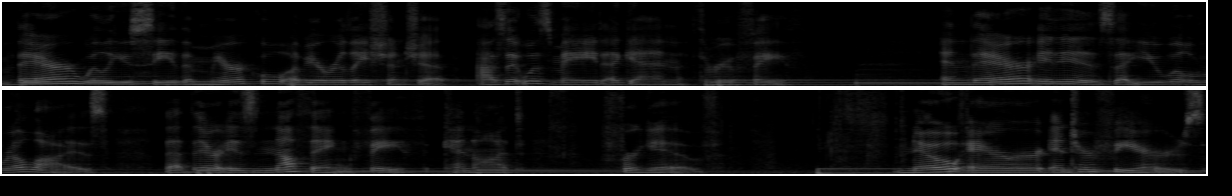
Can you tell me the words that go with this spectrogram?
there will you see the miracle of your relationship as it was made again through faith. And there it is that you will realize that there is nothing faith cannot forgive. No error interferes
